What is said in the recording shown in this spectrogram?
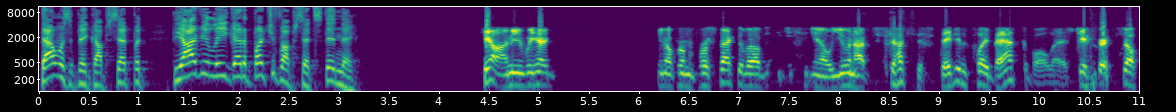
That was a big upset, but the Ivy League got a bunch of upsets, didn't they? Yeah, I mean, we had, you know, from a perspective of, you know, you and I've discussed this. They didn't play basketball last year, so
